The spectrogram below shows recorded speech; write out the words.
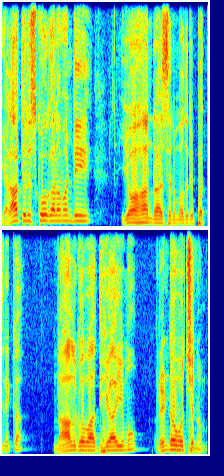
ఎలా తెలుసుకోగలమండి? యోహాన్ రాసిన మొదటి పత్రిక నాలుగవ అధ్యాయము రెండవ వచనం.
